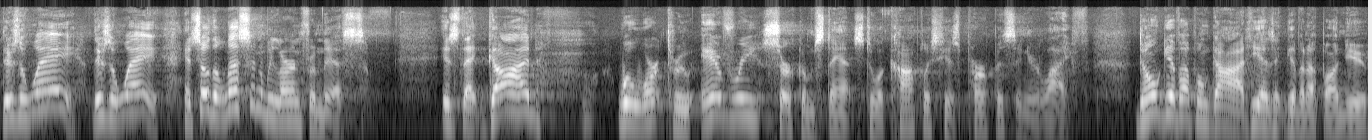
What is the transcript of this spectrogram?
there's a way. There's a way. And so the lesson we learn from this is that God will work through every circumstance to accomplish his purpose in your life. Don't give up on God. He hasn't given up on you.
